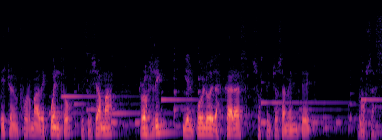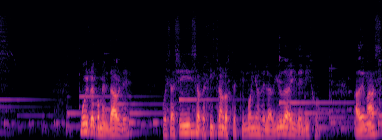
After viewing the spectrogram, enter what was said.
hecho en forma de cuento que se llama Roslik y el pueblo de las caras sospechosamente rusas. Muy recomendable, pues allí se registran los testimonios de la viuda y del hijo. Además,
